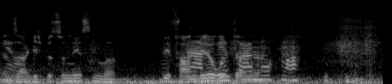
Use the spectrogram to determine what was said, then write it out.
Dann Ja. sage ich bis zum nächsten Mal. Wir Bis fahren dann. wieder Wir runter. fahren ne? noch mal.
